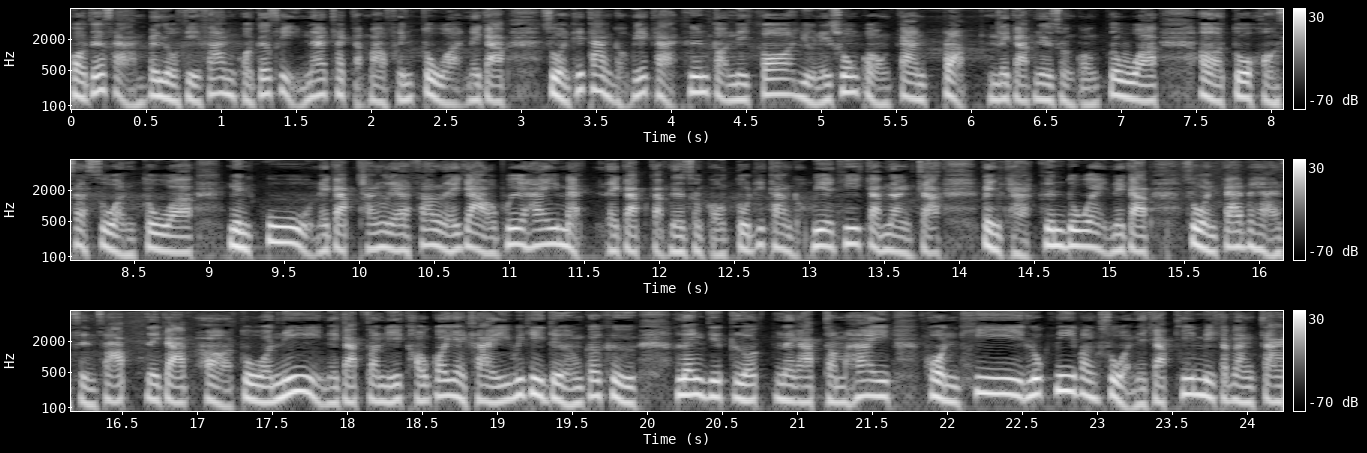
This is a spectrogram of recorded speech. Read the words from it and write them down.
quarter สามเป็น low season quarter สี่น่าจะกลับมาฟื้นตัวนะครับส่วนทิศทางดอกเบี้ยขาขึ้นตอนนี้ก็อยู่ในช่วงของการปรับนะครับในส่วนของตัวเอ่อตัวของสัดส่วนตัวเงินกู้นะครับทั้งระยะสั้นระยะยาวเพื่อให้ match นะครับกับในส่วนของตัวทิศทางดอกเบี้ยที่กำลังจะเป็นขาขึ้นด้วยนะครับส่วนการบริหารสินทรัพย์นะครับเอ่อตัวหนี้นะครับตอนนี้เขาก็ยังใช้วิธีเดิมก็คือเร่งยึดรถนะครับทำให้คนที่ลูกหนี้บางส่วนนะครับที่มีกำลังจ่าย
